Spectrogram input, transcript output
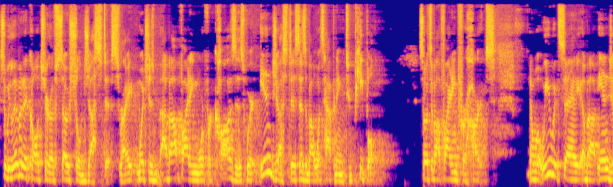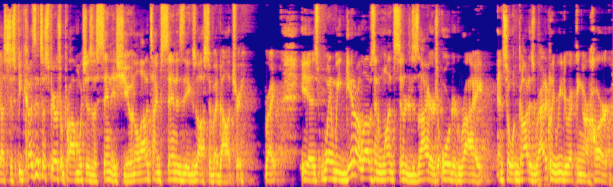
So we live in a culture of social justice, right? Which is about fighting more for causes where injustice is about what's happening to people. So it's about fighting for hearts. And what we would say about injustice, because it's a spiritual problem, which is a sin issue, and a lot of times sin is the exhaustive idolatry, right? Is when we get our loves and wants and our desires ordered right. And so what God is radically redirecting our heart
